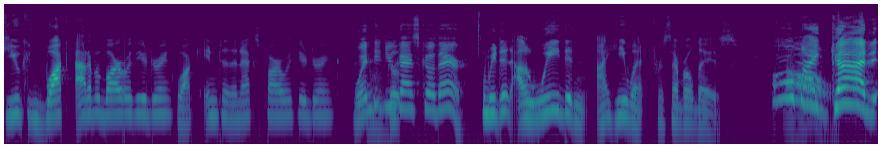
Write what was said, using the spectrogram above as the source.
You can walk out of a bar with your drink, walk into the next bar with your drink. When did you Go- guys go there? We didn't. Uh, we didn't. Uh, he went for several days. Oh, my God!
